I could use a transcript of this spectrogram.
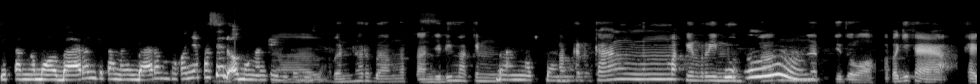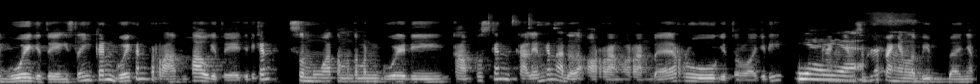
kita nge-mall bareng kita main bareng pokoknya pasti ada omongan kayak gitu Jar. bener banget Tan jadi makin banget banget makin kangen, makin rindu Mm-mm. banget gitu loh. Apalagi kayak kayak gue gitu ya, istilahnya kan gue kan perantau gitu ya. Jadi kan semua teman-teman gue di kampus kan kalian kan adalah orang-orang baru gitu loh. Jadi iya pengen iya sebenarnya pengen lebih banyak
